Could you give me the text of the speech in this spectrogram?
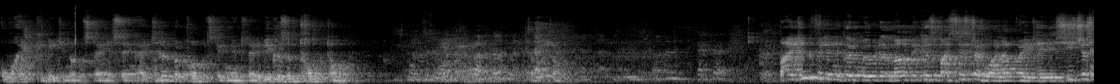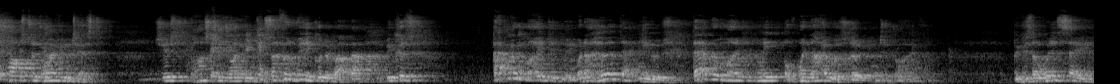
a white comedian on stage saying, I had terrible problems getting in today because of Tom Tom. Tom Tom. But I do feel in a good mood at the moment because my sister, who I love very dearly, she's just passed her driving test. She's passed her driving test. I feel really good about that because that reminded me, when I heard that news, that reminded me of when I was learning to drive. Because I will say,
